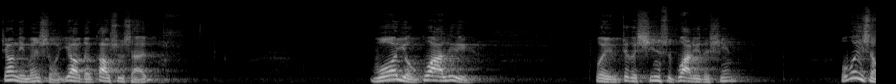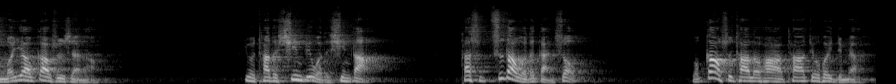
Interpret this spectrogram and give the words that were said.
将你们所要的告诉神。我有挂虑，我有这个心是挂虑的心。我为什么要告诉神啊？因为他的心比我的心大，他是知道我的感受。我告诉他的话，他就会怎么样？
